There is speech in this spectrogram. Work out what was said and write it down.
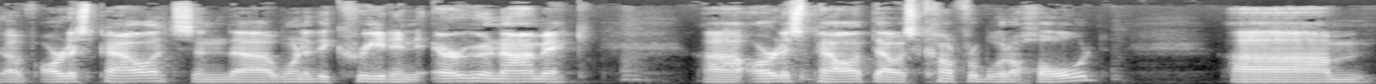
of artist palettes and uh, wanted to create an ergonomic uh, artist palette that was comfortable to hold. Um,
